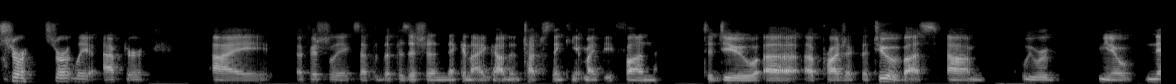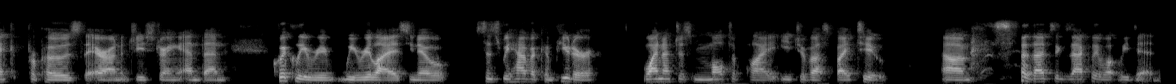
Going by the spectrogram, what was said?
short, shortly after I officially accepted the position, Nick and I got in touch thinking it might be fun to do a, a project, the two of us. Um, we were, you know, Nick proposed the air on a G string, and then quickly re- we realized, you know, since we have a computer, why not just multiply each of us by two? Um, so that's exactly what we did.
